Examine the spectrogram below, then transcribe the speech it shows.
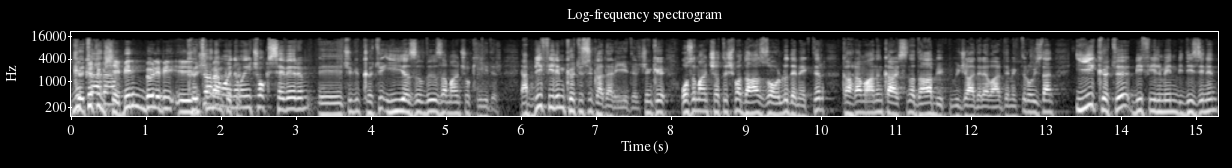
bu kötü, Kötü bir adam- şey. Benim böyle bir e, Kötü düşünmem adam kötü. oynamayı çok severim. Ee, çünkü kötü iyi yazıldığı zaman çok iyidir. Ya bir film kötüsü kadar iyidir. Çünkü o zaman çatışma daha zorlu demektir. Kahramanın karşısında daha büyük bir mücadele var demektir. O yüzden iyi kötü bir filmin, bir dizinin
